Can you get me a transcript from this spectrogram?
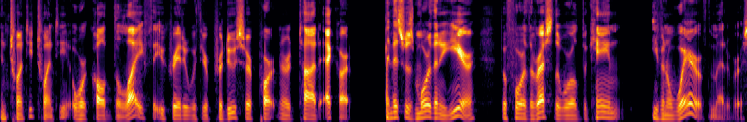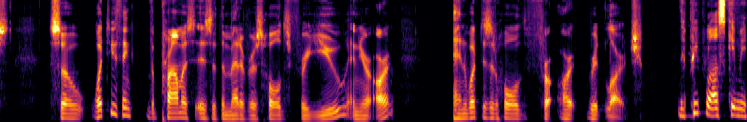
in 2020, a work called The Life that you created with your producer partner, Todd Eckert. And this was more than a year before the rest of the world became even aware of the metaverse. So, what do you think the promise is that the metaverse holds for you and your art? And what does it hold for art writ large? the people asking me,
